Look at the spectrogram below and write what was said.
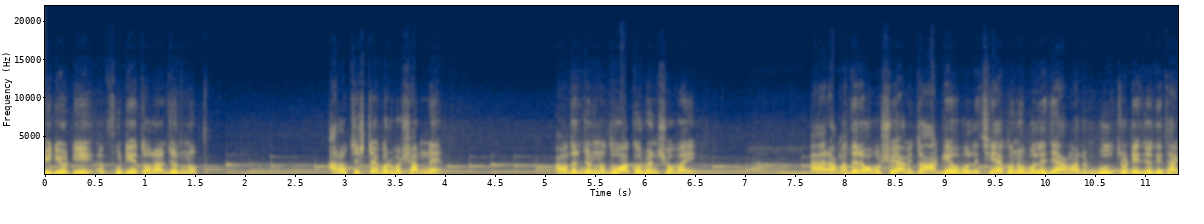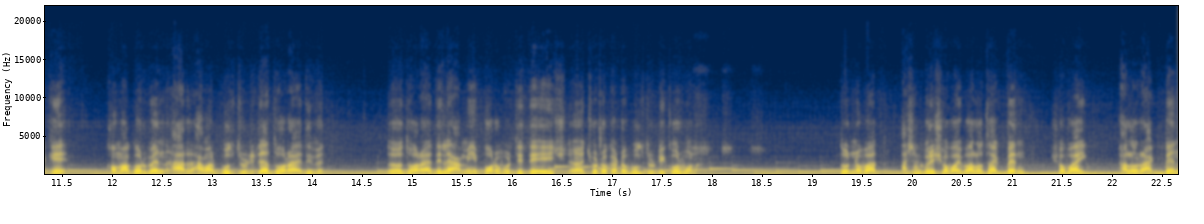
ভিডিওটি ফুটিয়ে তোলার জন্য, আরও চেষ্টা করব সামনে। আমাদের জন্য দোয়া করবেন সবাই। আর আমাদের অবশ্যই, আমি তো আগেও বলেছি, এখনও বলে যে আমার ভুল ত্রুটি যদি থাকে, ক্ষমা করবেন। আর আমার ভুল ত্রুটিটা ধরায় দিবেন। তো ধরায় দিলে আমি পরবর্তীতে এই ছোটোখাটো ভুল ত্রুটি করব না। ধন্যবাদ। আশা করি সবাই ভালো থাকবেন। সবাই ভালো রাখবেন।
